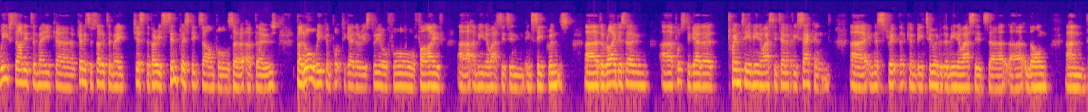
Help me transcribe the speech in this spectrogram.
We've started to make, chemists have started to make just the very simplest examples of those but all we can put together is three or four or five uh, amino acids in, in sequence. Uh, the ribosome uh, puts together 20 amino acids every second uh, in a strip that can be 200 amino acids uh, uh, long. And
